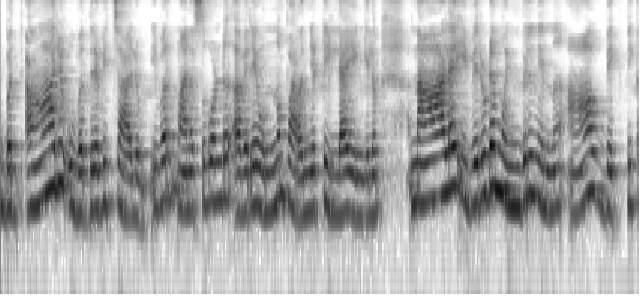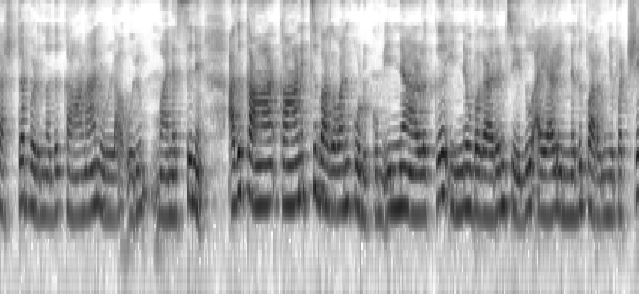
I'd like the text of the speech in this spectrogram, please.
ഉപ ആര് ഉപദ്രവിച്ചാലും ഇവർ മനസ്സുകൊണ്ട് അവരെ ഒന്നും പറഞ്ഞിട്ടില്ല എങ്കിലും നാളെ ഇവരുടെ മുൻപിൽ നിന്ന് ആ വ്യക്തി കഷ്ടപ്പെടുന്നത് കാണാനുള്ള ഒരു മനസ്സിന് അത് കാണിച്ച് ഭഗവാൻ കൊടുക്കും. ഇന്ന ആൾക്ക് ഇന്ന ഉപകാരം ചെയ്തു. അയാൾ ഇന്നത് പറഞ്ഞു. പക്ഷേ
